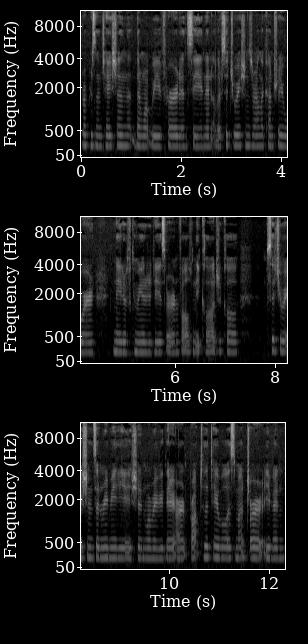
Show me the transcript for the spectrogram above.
representation than what we've heard and seen in other situations around the country where Native communities are involved in ecological situations and remediation where maybe they aren't brought to the table as much or even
